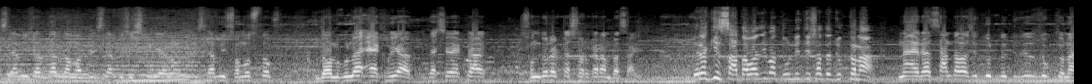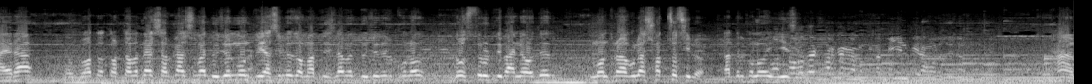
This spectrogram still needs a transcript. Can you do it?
ইসলামী সরকার, জামাত ইসলামী করে এবং ইসলামী সমস্ত দলগুলা এক হইয়া দেশে একটা সুন্দর একটা সরকার আমরা চাই। এরা কি চাঁদাবাজি বা দুর্নীতির সাথে যুক্ত না? না এরা সান্দাবাসী দুর্নীতিতে যুক্ত না। এরা গত তত্ত্বাবধায়ক সরকার সময় দুজন মন্ত্রী আছিল জামাত ইসলামের দুজনের কোনো দোষ ত্রুটি পায় না ওদের মন্ত্রণালয়গুলো স্বচ্ছ ছিল তাদের কোনো ইয়ে ছিল হ্যাঁ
